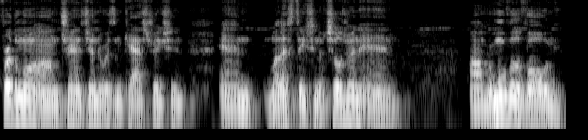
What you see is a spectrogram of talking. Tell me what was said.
furthermore, um, transgenderism, castration, and molestation of children, and um, removal of all women.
